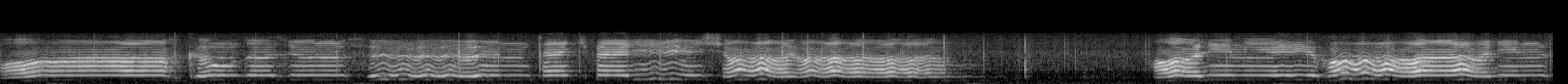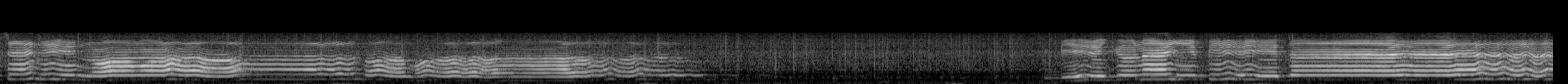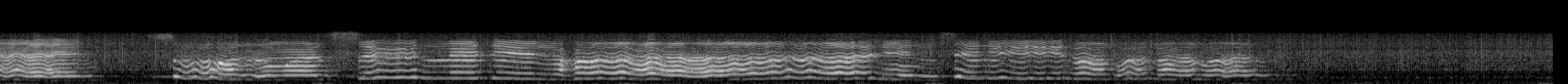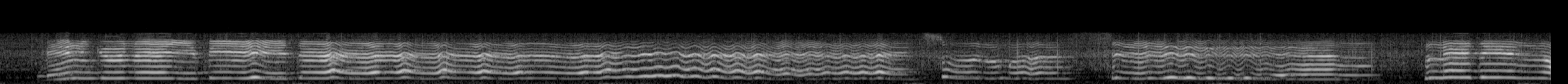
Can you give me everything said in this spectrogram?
Ah kıldı zülfün tek perişan. Halimi halin senin aman aman. Bir güney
